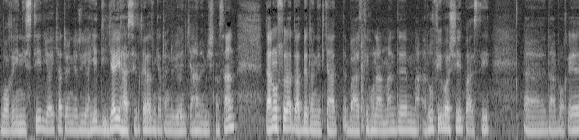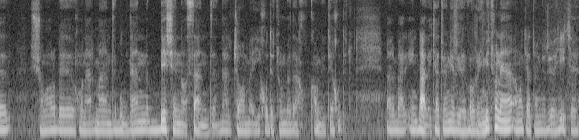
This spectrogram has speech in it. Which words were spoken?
واقعی نیستید یا کتاین ریاهی دیگری هستید غیر از اون کتاین ریاهی که همه می‌شناسند در اون صورت باید بدانید که بایستی هنرمند معروفی باشید بایستی در واقع شما رو به هنرمند بودن بشناسند در جامعه خودتون و در کامیونیتی خودتون. این بله کتانی ریاهی واقعی می‌تونه اما کتانی ریاهی که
